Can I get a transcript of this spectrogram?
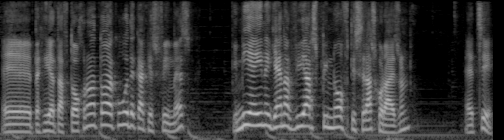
ε, παιχνίδια ταυτόχρονα. Τώρα ακούγονται κάποιες φήμες. Η μία είναι για ένα VR spin-off της σειράς Horizon. Έτσι.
